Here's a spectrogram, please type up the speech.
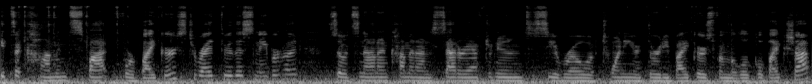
it's a common spot for bikers to ride through this neighborhood, so it's not uncommon on a Saturday afternoon to see a row of 20 or 30 bikers from the local bike shop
